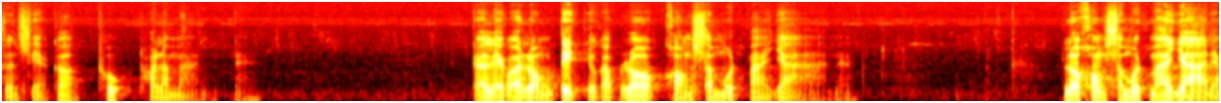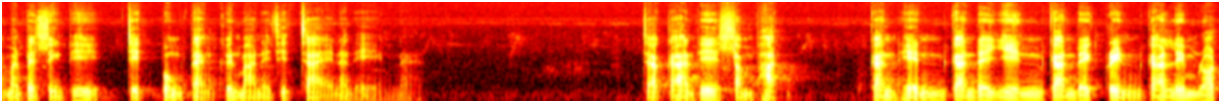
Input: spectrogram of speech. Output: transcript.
สูญเสียก็ทุกข์ทรมานนะก็เรียกว่าหลงติดอยู่กับโลกของสมมุติมายานะโลกของสมมุติมายาเนี่ยมันเป็นสิ่งที่จิตปรุงแต่งขึ้นมาในจิตใจนั่นเองนะจากการที่สัมผัส การเห็น การได้ยิน การได้กลิ่น การลิ้มรส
